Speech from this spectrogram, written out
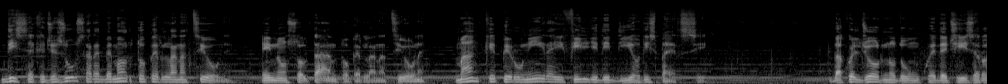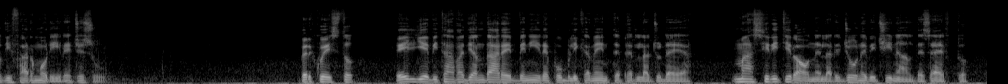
Disse che Gesù sarebbe morto per la nazione, e non soltanto per la nazione, ma anche per unire i figli di Dio dispersi. Da quel giorno dunque decisero di far morire Gesù. Per questo egli evitava di andare e venire pubblicamente per la Giudea, ma si ritirò nella regione vicina al deserto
